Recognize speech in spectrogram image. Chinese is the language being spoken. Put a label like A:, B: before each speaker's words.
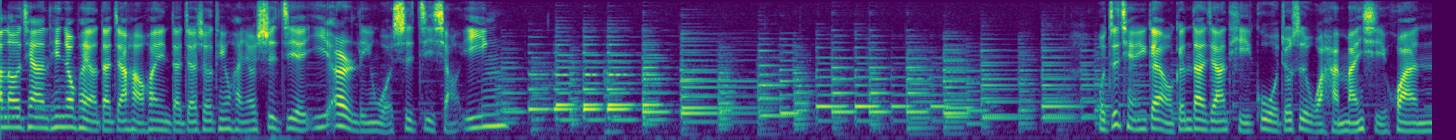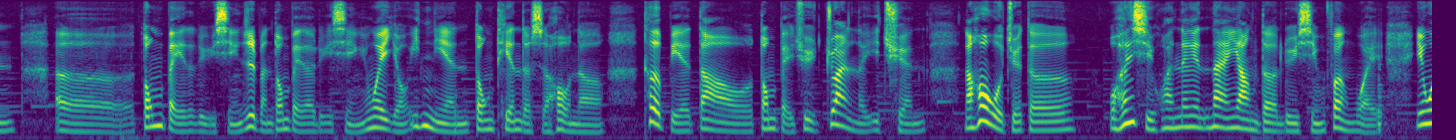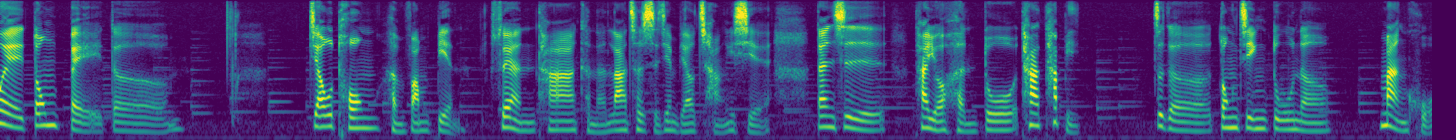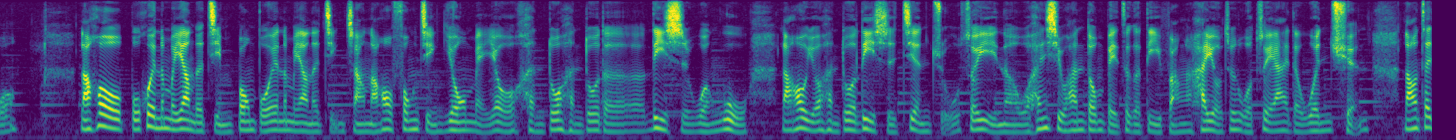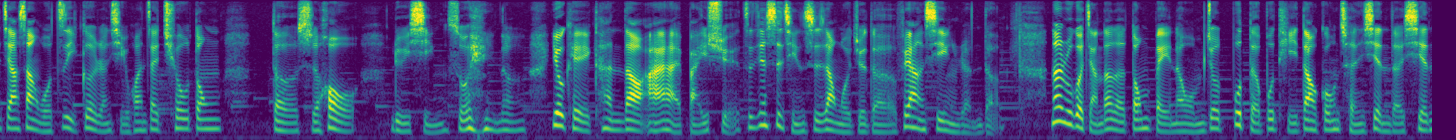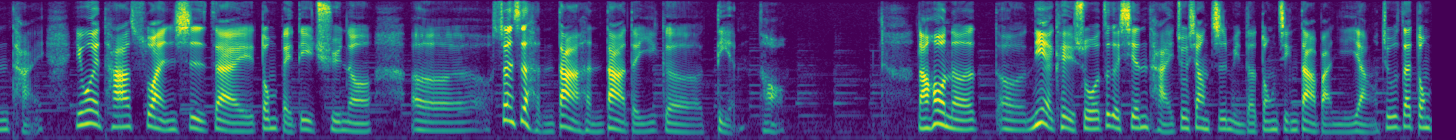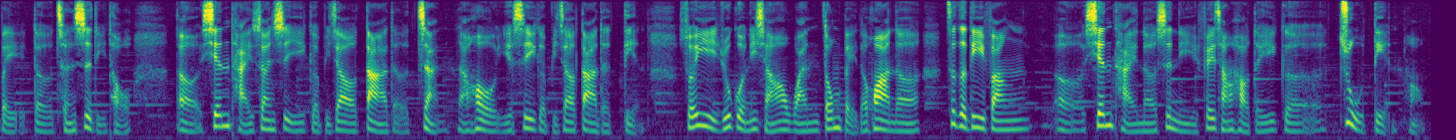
A: Hello，亲爱的听众朋友，大家好，欢迎大家收听《环游世界一二零》，我是纪晓英。我之前应该有跟大家提过，就是我还蛮喜欢呃东北的旅行，日本东北的旅行，因为有一年冬天的时候呢，特别到东北去转了一圈，然后我觉得我很喜欢那个那样的旅行氛围，因为东北的交通很方便，虽然它可能拉车时间比较长一些，但是它有很多，它它比。这个东京都呢，慢活，然后不会那么样的紧绷，不会那么样的紧张，然后风景优美，又有很多很多的历史文物，然后有很多历史建筑，所以呢，我很喜欢东北这个地方。还有就是我最爱的温泉，然后再加上我自己个人喜欢在秋冬的时候。旅行，所以呢，又可以看到皑皑白雪，这件事情是让我觉得非常吸引人的。那如果讲到了东北呢，我们就不得不提到宫城县的仙台，因为它算是在东北地区呢，呃，算是很大很大的一个点，哈。然后呢，呃，你也可以说这个仙台就像知名的东京、大阪一样，就是在东北的城市里头。呃，仙台算是一个比较大的站，然后也是一个比较大的点，所以如果你想要玩东北的话呢，这个地方呃，仙台呢是你非常好的一个驻点哈。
